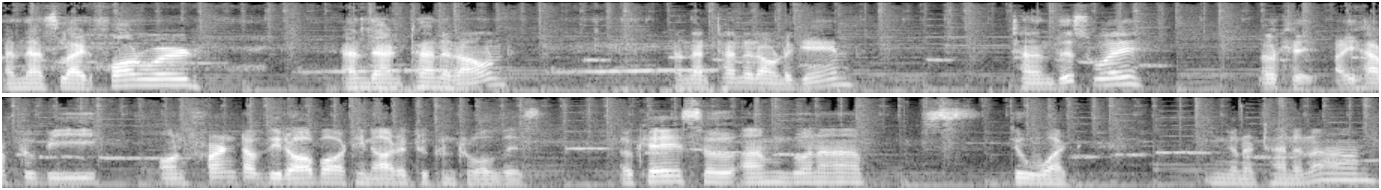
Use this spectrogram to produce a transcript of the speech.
and then slide forward and then turn around and then turn around again. Turn this way. Okay, I have to be on front of the robot in order to control this. Okay, so I'm gonna do what? I'm gonna turn around.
